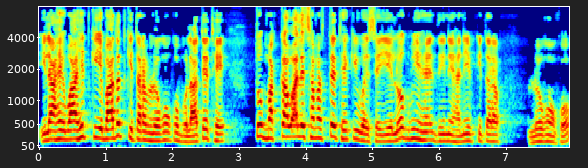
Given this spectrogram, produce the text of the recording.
इलाह वाहिद की इबादत की तरफ़ लोगों को बुलाते थे तो मक्का वाले समझते थे कि वैसे ये लोग भी हैं, दीन हनीफ की तरफ़ लोगों को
